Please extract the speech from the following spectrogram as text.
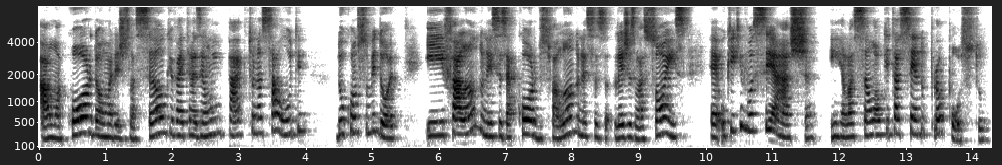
a um acordo, a uma legislação que vai trazer um impacto na saúde do consumidor. E falando nesses acordos, falando nessas legislações, é, o que, que você acha em relação ao que está sendo proposto?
